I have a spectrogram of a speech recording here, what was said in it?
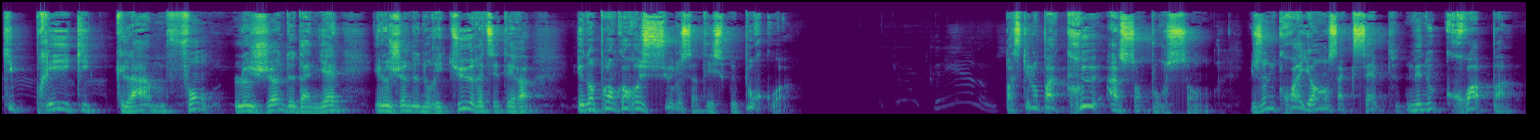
qui prient, qui clament, font le jeûne de Daniel et le jeûne de nourriture, etc. et n'ont pas encore reçu le Saint-Esprit. Pourquoi? Parce qu'ils n'ont pas cru à 100%. Ils ont une croyance, acceptent, mais ne croient pas.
